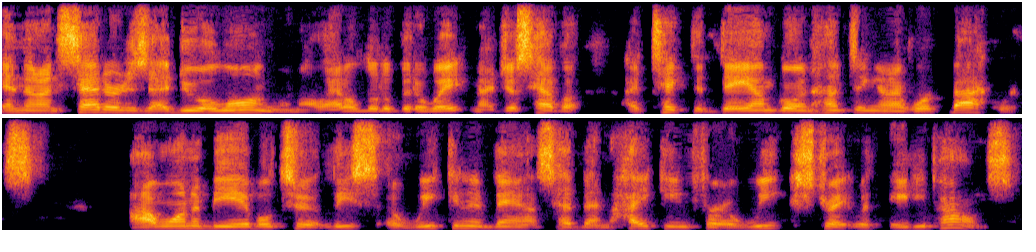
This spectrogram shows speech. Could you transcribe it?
And then on Saturdays, I do a long one. I'll add a little bit of weight and I just have a, I take the day I'm going hunting and I work backwards. I want to be able to at least a week in advance have been hiking for a week straight with 80 pounds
